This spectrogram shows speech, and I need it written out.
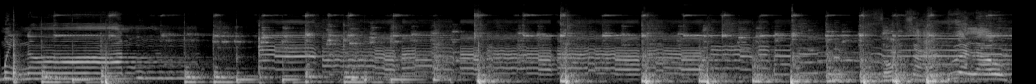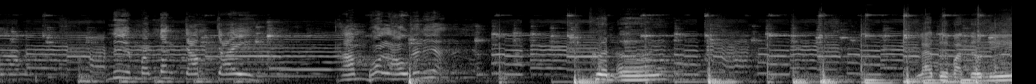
ไม่นาน สงสารเพื่อนเรา นี่มันต้องจำใจทำเพราะเรานะเนี่ย เพื่อนเอ๋ยและด้วยบัดเดี๋ยวนี้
